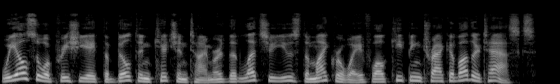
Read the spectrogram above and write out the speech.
We also appreciate the built in kitchen timer that lets you use the microwave while keeping track of other tasks.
